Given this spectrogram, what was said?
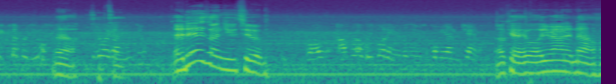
except for you? Yeah, Is it like on YouTube? it is on YouTube. Well, I'm probably funnier than you, so put me on your channel. Okay, well you're on it now.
